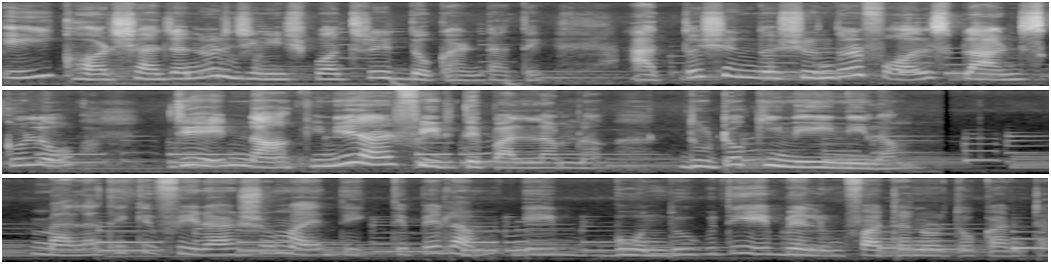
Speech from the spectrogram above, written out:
এই ঘর সাজানোর জিনিসপত্রের দোকানটাতে। এত সুন্দর সুন্দর ফলস প্লান্টসগুলো যে না কিনে আর ফিরতে পারলাম না। দুটো কিনেই নিলাম। মেলা থেকে ফেরার সময় দেখতে পেলাম এই বন্দুক দিয়ে বেলুন ফাটানোর দোকানটা।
